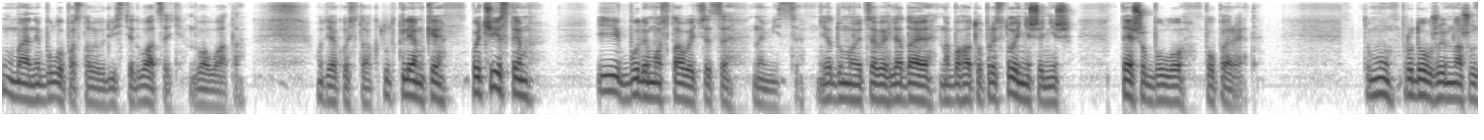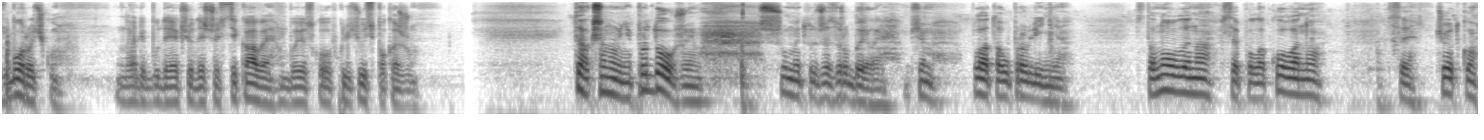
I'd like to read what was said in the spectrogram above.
у мене було, поставив 220 2 Вт. От якось так. Тут клемки почистимо і будемо ставити все це на місце. Я думаю, це виглядає набагато пристойніше, ніж те, що було поперед. Тому продовжуємо нашу зборочку. Далі буде, якщо десь щось цікаве, обов'язково включусь, покажу. Так, шановні, продовжуємо. Що ми тут вже зробили? В общем, плата управління встановлена, все полаковано, все чітко.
